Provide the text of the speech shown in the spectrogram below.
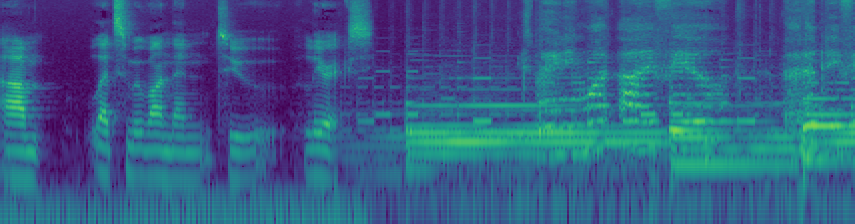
Um, let's move on then to lyrics. Explaining what I feel, that empty feeling.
